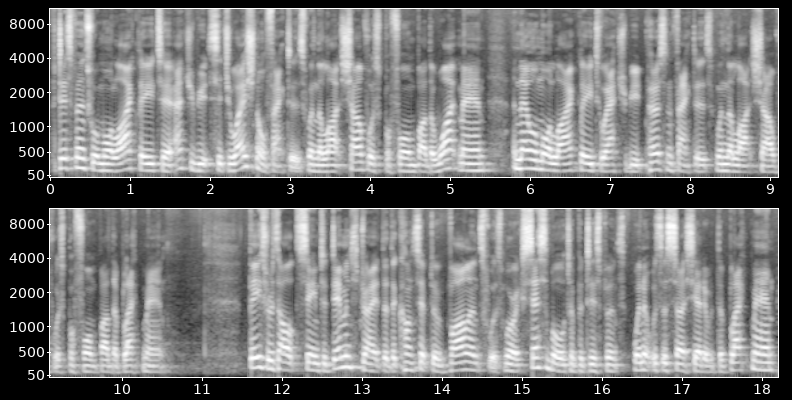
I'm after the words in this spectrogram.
Participants were more likely to attribute situational factors when the light shove was performed by the white man, and they were more likely to attribute person factors when the light shove was performed by the black man. These results seem to demonstrate that the concept of violence was more accessible to participants when it was associated with the black man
